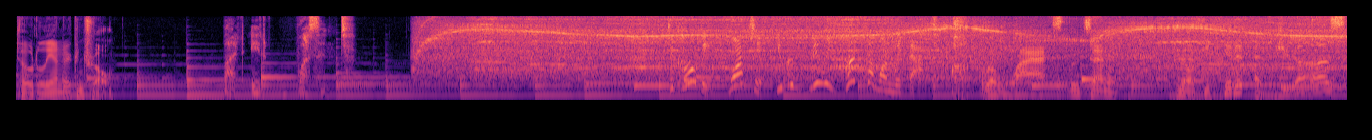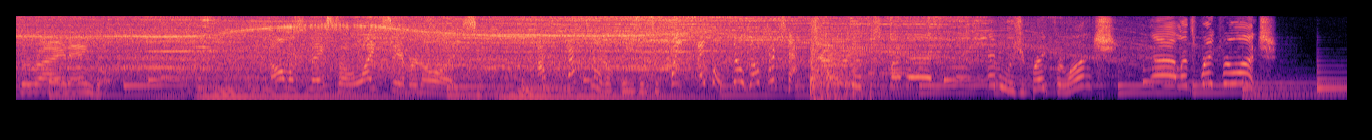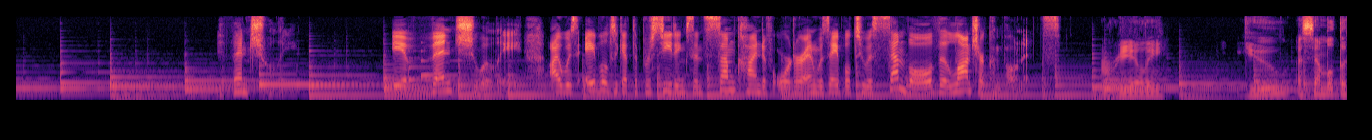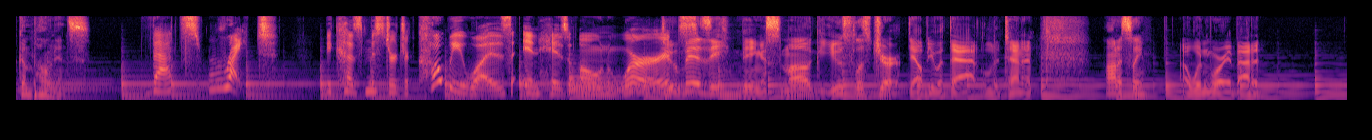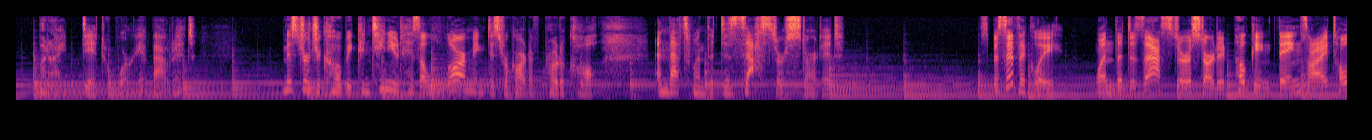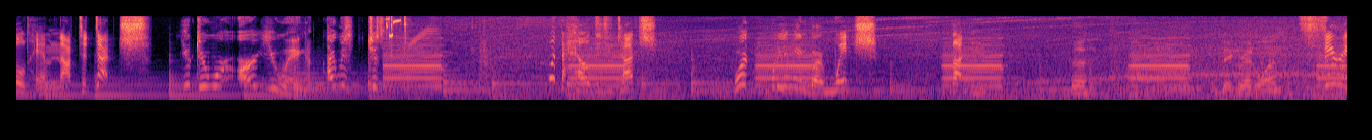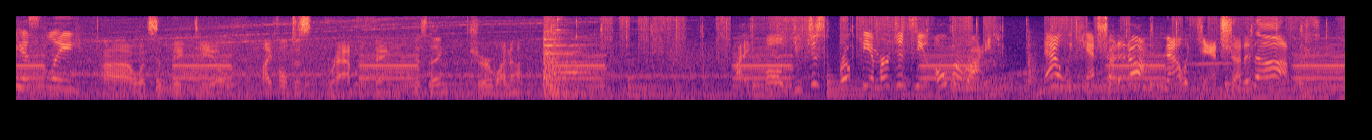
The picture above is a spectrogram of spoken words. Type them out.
totally under control. But it wasn't. Jacobi, watch it! You could really hurt someone with that! Relax, Lieutenant. You know, if you hit it at just the right angle, it almost makes the lightsaber noise. I, that's not a reason to. Wait, Eiffel, no, don't touch that! Oops, my bad. Maybe we should break for lunch? Ah, let's break for lunch. Eventually, eventually, I was able to get the proceedings in some kind of order and was able to assemble the launcher components. Really? You assembled the components. That's right. Because Mr. Jacobi was, in his own words, Too busy being a smug, useless jerk to help you with that, Lieutenant. Honestly, I wouldn't worry about it. But I did worry about it. Mr. Jacobi continued his alarming disregard of protocol, and that's when the disaster started. Specifically, when the disaster started poking things I told him not to touch. You two were arguing. I was just. What the hell did you touch? What? What do you mean by Which button? the big red one? Seriously? Ah, what's the big deal? Eiffel, just grab the thing. This thing? Sure, why not? Eiffel, you just broke the emergency override. Now we can't shut it off. Now we can't shut it off.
